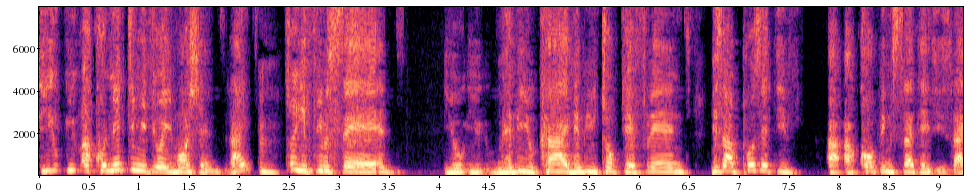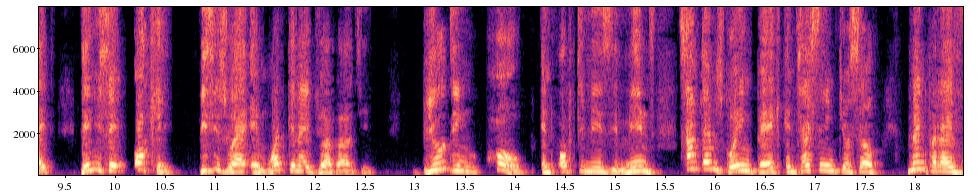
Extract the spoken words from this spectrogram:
you, you are connecting with your emotions, right? Mm. So you feel sad, you, you maybe you cry, maybe you talk to a friend. These are positive uh, uh, coping strategies, right? Then you say, okay, this is where I am. What can I do about it? Building hope and optimism means sometimes going back and just saying to yourself, man, but I've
